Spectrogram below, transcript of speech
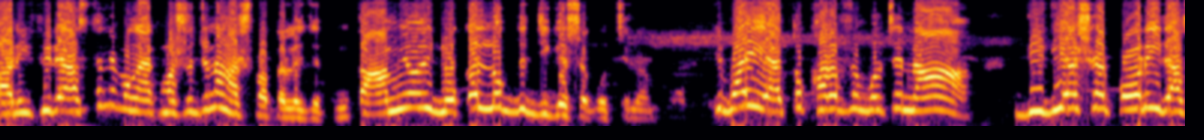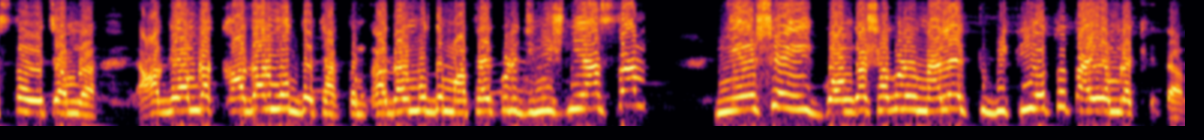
বাড়ি ফিরে আসতেন এবং এক মাসের জন্য হাসপাতালে যেতেন। তা আমি ওই লোকাল লোকদের জিজ্ঞাসা করছিলাম যে, ভাই, এত খারাপ সময় বলছে, না দিদি আসার পরই রাস্তা হয়েছে আমরা। আগে আমরা কাদার মধ্যে থাকতাম, কাদার মধ্যে মাথায় করে জিনিস নিয়ে আসতাম, নিয়ে এসে এই গঙ্গাসাগরের মেলা একটু বিক্রি হতো, তাই আমরা খেতাম।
